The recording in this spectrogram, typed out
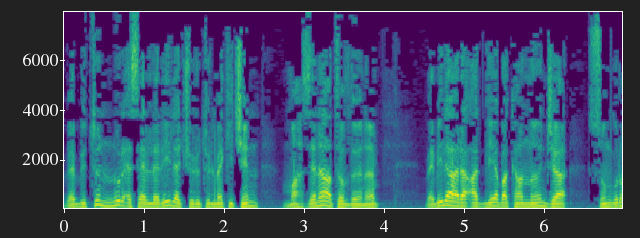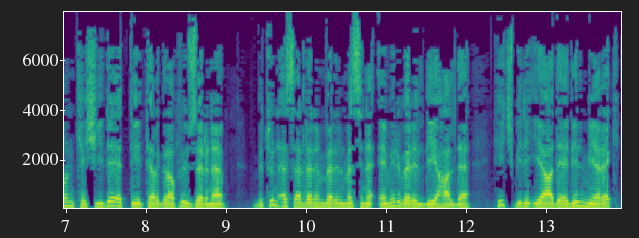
ve bütün nur eserleriyle çürütülmek için mahzene atıldığını ve bilahare Adliye Bakanlığınca Sungur'un keşide ettiği telgrafı üzerine bütün eserlerin verilmesine emir verildiği halde hiçbiri iade edilmeyerek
